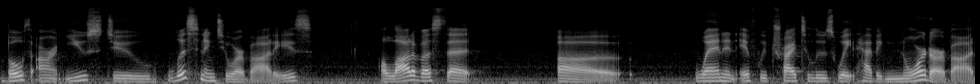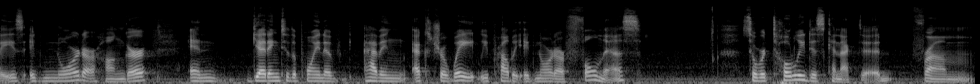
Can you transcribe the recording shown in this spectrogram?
both aren't used to listening to our bodies. A lot of us that uh, when and if we've tried to lose weight have ignored our bodies, ignored our hunger, and getting to the point of having extra weight, we've probably ignored our fullness. So we're totally disconnected from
